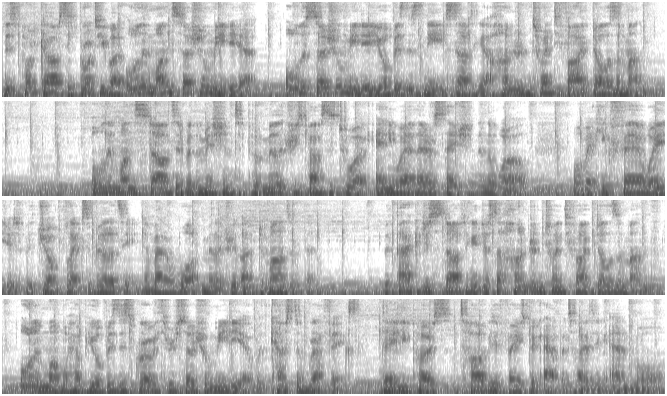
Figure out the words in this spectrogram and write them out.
This podcast is brought to you by All in One Social Media. All the social media your business needs starting at $125 a month. All in One started with a mission to put military spouses to work anywhere they are stationed in the world while making fair wages with job flexibility no matter what military life demands of them. With packages starting at just $125 a month, All in One will help your business grow through social media with custom graphics, daily posts, targeted Facebook advertising, and more.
